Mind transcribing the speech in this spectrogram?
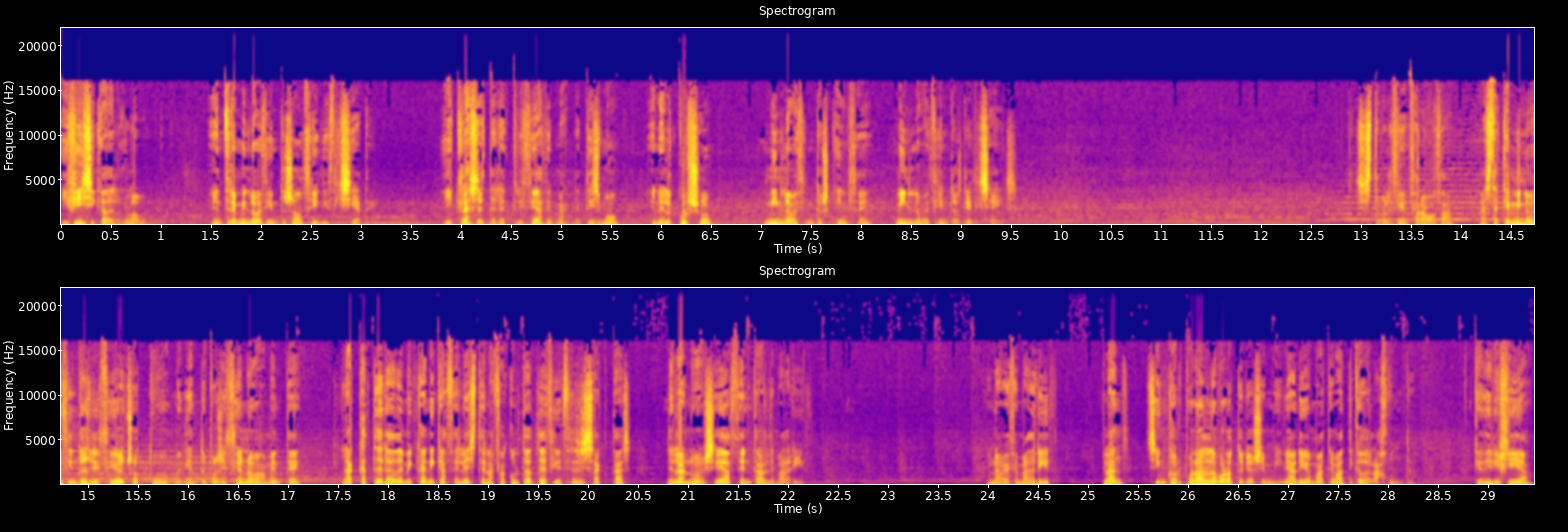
y física del globo entre 1911 y 17 y clases de electricidad y magnetismo en el curso 1915-1916. Se estableció en Zaragoza hasta que en 1918 obtuvo, mediante oposición nuevamente, la cátedra de Mecánica Celeste en la Facultad de Ciencias Exactas de la Universidad Central de Madrid. Una vez en Madrid, Planck se incorporó al laboratorio seminario matemático de la Junta, que dirigía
